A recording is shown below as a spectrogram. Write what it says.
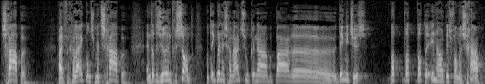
schapen. Hij vergelijkt ons met schapen. En dat is heel interessant, want ik ben eens gaan uitzoeken naar een paar uh, dingetjes wat, wat, wat de inhoud is van een schaap.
